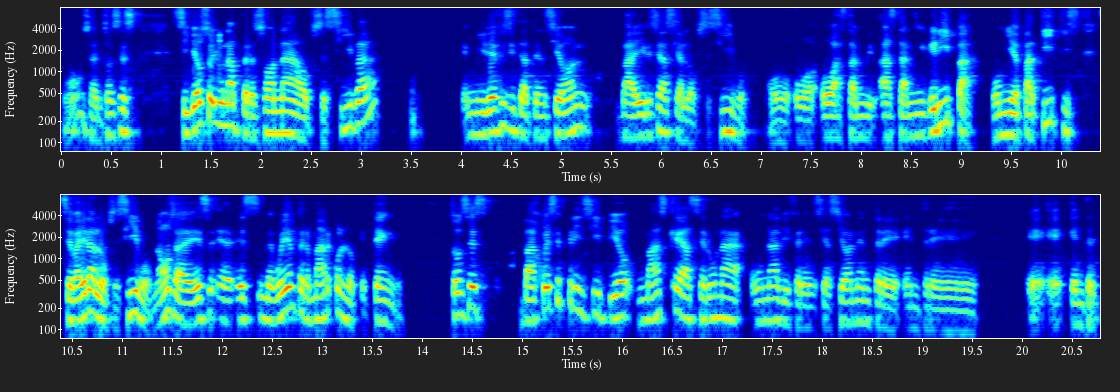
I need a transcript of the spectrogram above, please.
¿no? O sea, entonces, si yo soy una persona obsesiva, mi déficit de atención va a irse hacia lo obsesivo o, o, o hasta, hasta, mi gripa o mi hepatitis se va a ir al obsesivo, ¿no? O sea, es, es, me voy a enfermar con lo que tengo. Entonces, bajo ese principio, más que hacer una, una diferenciación entre, entre, eh, eh, entre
